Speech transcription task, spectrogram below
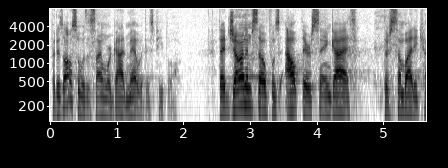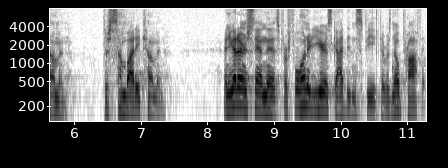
but it also was a sign where God met with his people. That John himself was out there saying, Guys, there's somebody coming. There's somebody coming. And you got to understand this for 400 years, God didn't speak, there was no prophet.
